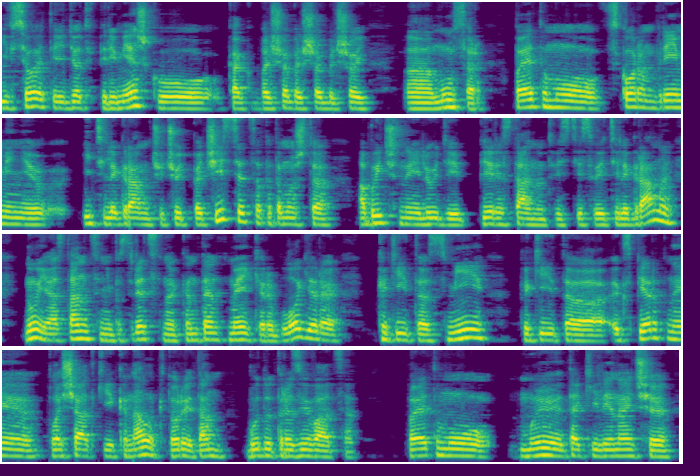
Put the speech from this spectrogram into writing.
и все это идет в перемешку, как большой-большой-большой э, мусор. Поэтому в скором времени и Telegram чуть-чуть почистится, потому что обычные люди перестанут вести свои телеграммы, ну и останутся непосредственно контент-мейкеры, блогеры, какие-то СМИ, какие-то экспертные площадки и каналы, которые там будут развиваться. Поэтому мы так или иначе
